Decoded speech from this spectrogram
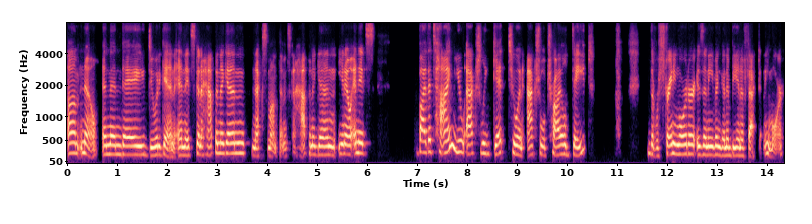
Um, no. And then they do it again. And it's going to happen again next month. And it's going to happen again, you know, and it's by the time you actually get to an actual trial date, the restraining order isn't even going to be in effect anymore.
